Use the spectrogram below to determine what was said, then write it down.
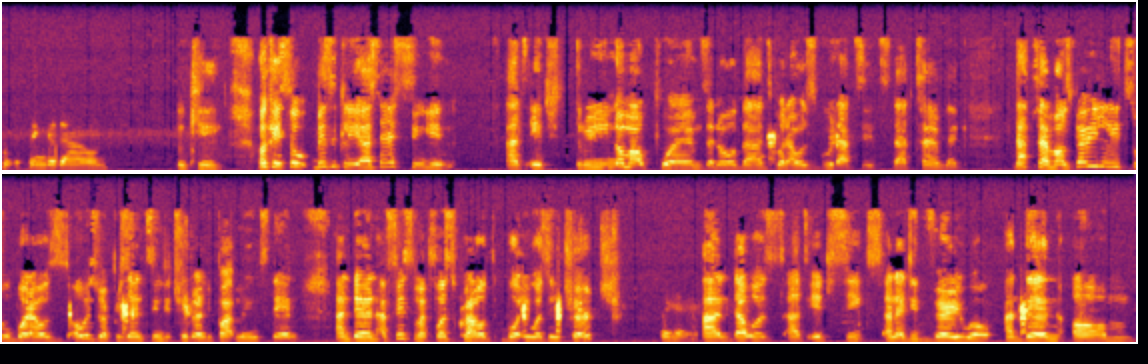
put your finger down. Okay. Okay, so basically I started singing at age three, normal poems and all that, but I was good at it that time. Like that time I was very little, but I was always representing the children department then. And then I faced my first crowd, but it was in church. Okay. And that was at age six and I did very well. And then um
